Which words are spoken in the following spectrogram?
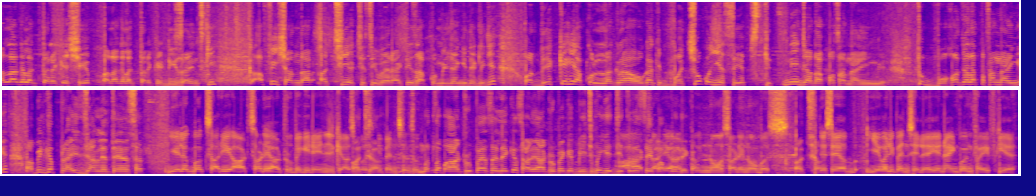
अलग अलग तरह के शेप अलग अलग तरह के डिज़ाइन की काफ़ी शानदार अच्छी अच्छी सी वेराइटीज आपको मिल जाएँगी देख लीजिए। और देख के ही आपको लग रहा होगा कि बच्चों को ये शेप्स कितने ज़्यादा पसंद आएँगे। तो बहुत ज़्यादा पसंद आएँगे। अब इनका प्राइस जान लेते हैं सर। ये लगभग सारी आठ साढ़े आठ रुपए की रेंज के आसपास अच्छा। की पेंसिल्स मतलब आठ रुपए से लेके साढ़े आठ रुपए के बीच में ये जितने शेप आपने देखा। नौ साढ़े नौ बस। अच्छा। जैसे अब ये वाली पेंसिल है ये 9.5 की है।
